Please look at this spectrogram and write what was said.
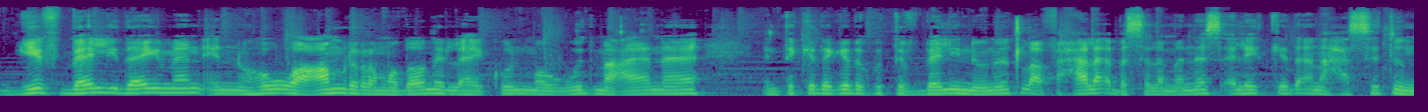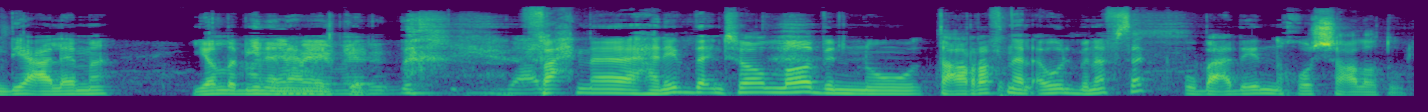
جه في بالي دايما إن هو عمرو رمضان اللي هيكون موجود معانا. أنت كده كده كنت في بالي إنه نطلع في حلقة بس لما الناس قالت كده أنا حسيت إن دي علامة يلا بينا نعمل كده. مارد. فاحنا هنبدأ إن شاء الله بإنه تعرفنا الأول بنفسك وبعدين نخش على طول.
